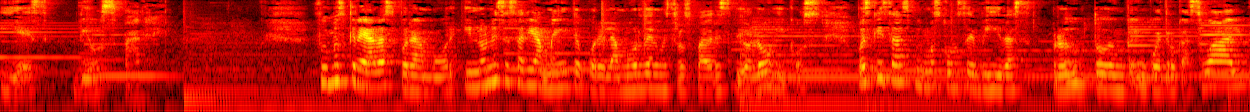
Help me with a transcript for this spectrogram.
y es Dios Padre. Fuimos creadas por amor y no necesariamente por el amor de nuestros padres biológicos, pues quizás fuimos concebidas producto de un encuentro casual,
